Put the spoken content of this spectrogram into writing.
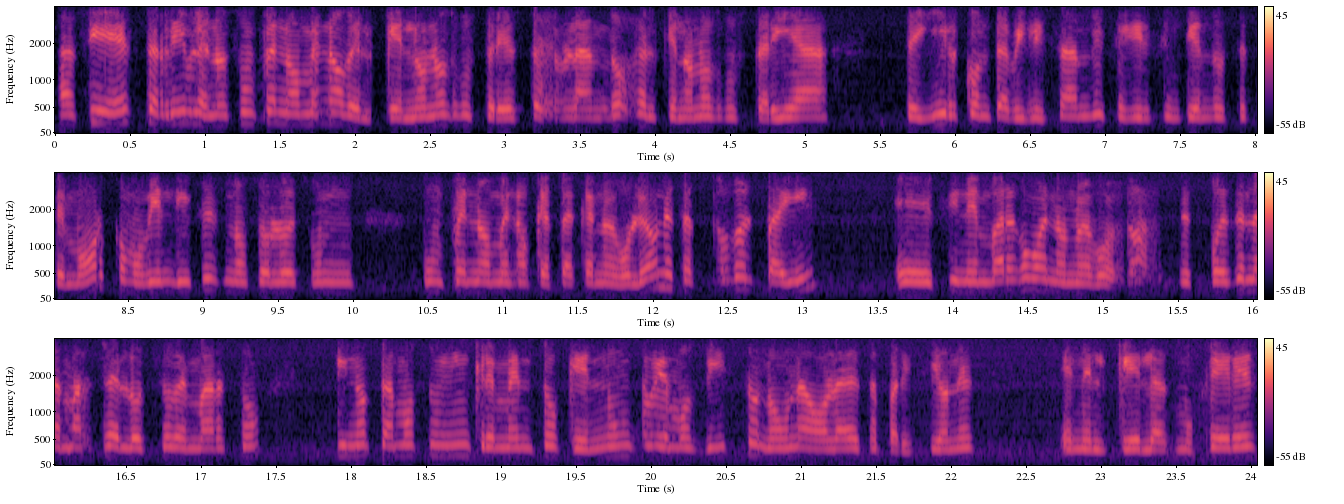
Así es, terrible, no es un fenómeno del que no nos gustaría estar hablando, del que no nos gustaría seguir contabilizando y seguir sintiendo este temor. Como bien dices, no solo es un un fenómeno que ataca a Nuevo León, es a todo el país. Eh, sin embargo, bueno, Nuevo León, después de la marcha del 8 de marzo, sí notamos un incremento que nunca habíamos visto, no una ola de desapariciones en el que las mujeres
